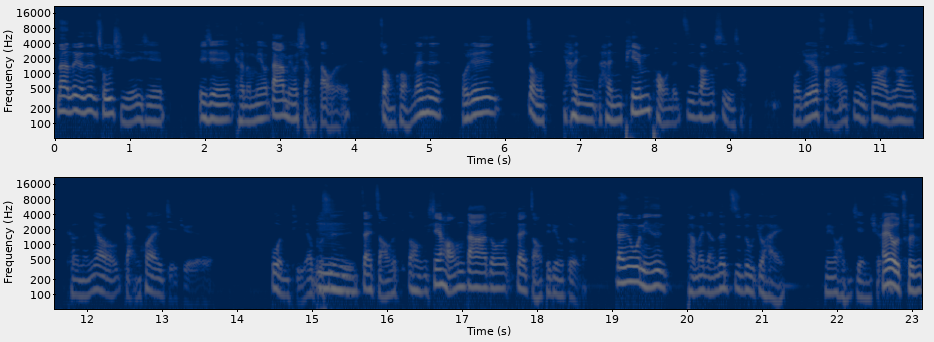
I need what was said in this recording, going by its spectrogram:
那这个是初期的一些一些可能没有大家没有想到的状况，但是我觉得这种很很偏颇的资方市场，我觉得反而是中华职棒可能要赶快解决的问题，而不是嗯再找个、哦。现在好像大家都在找第六队嘛，但是问题是，坦白讲，这制度就还没有很健全。还有存，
